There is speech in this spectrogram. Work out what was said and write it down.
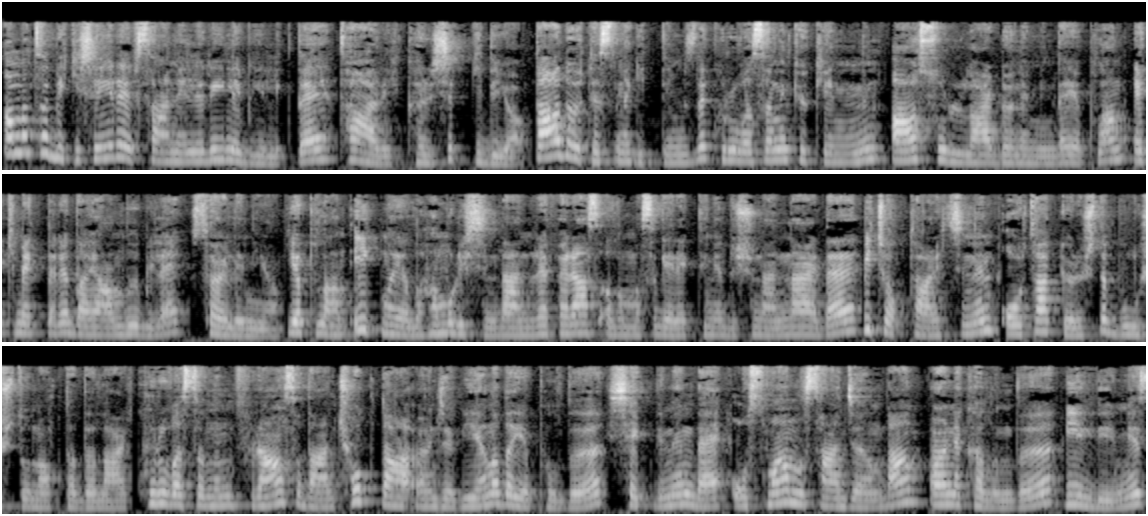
Ama tabii ki şehir efsaneleriyle birlikte tarih karışıp gidiyor. Daha da ötesine gittiğimizde kruvasanın kökeninin Asurlular döneminde yapılan ekmeklere dayandığı bile söyleniyor. Yapılan ilk mayalı hamur işinden referans alınması gerektiğini düşünenler de birçok tarihçinin ortak görüşte buluştuğu noktadalar. Kruvasanın Fransa'dan çok daha önce Viyana'da yapıldığı şeklinin de Osmanlı sancağından örnek alındığı bildiğimiz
